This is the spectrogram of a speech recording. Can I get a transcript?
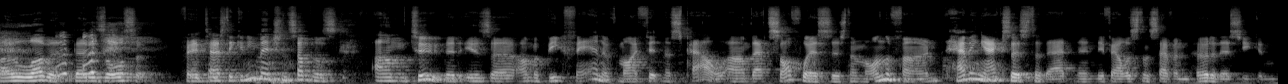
I love it. That is awesome. Fantastic. And you mentioned something that was um, too that is uh, I'm a big fan of MyFitnessPal, um, that software system on the phone. Having access to that, and if our listeners haven't heard of this, you can.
